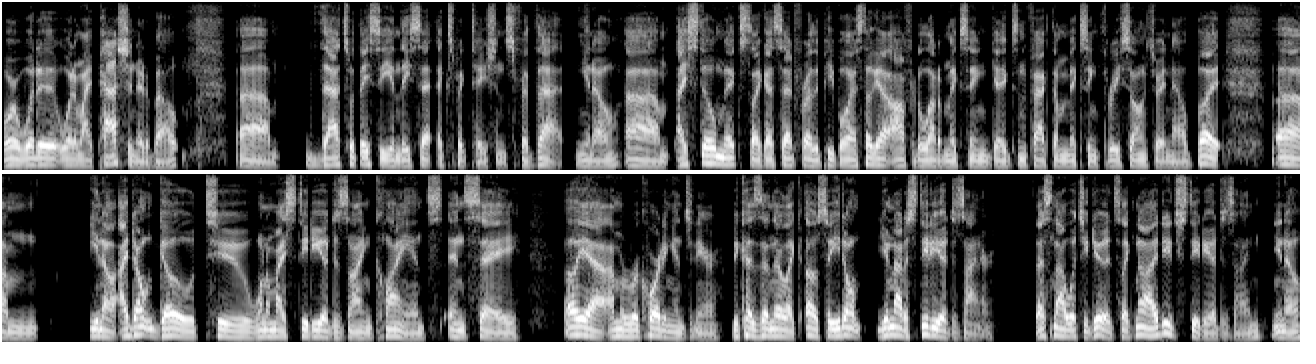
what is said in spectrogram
or what, what am I passionate about? Um, that's what they see and they set expectations for that you know um, i still mix like i said for other people i still get offered a lot of mixing gigs in fact i'm mixing three songs right now but um, you know i don't go to one of my studio design clients and say oh yeah i'm a recording engineer because then they're like oh so you don't you're not a studio designer that's not what you do. It's like, no, I do studio design, you know,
